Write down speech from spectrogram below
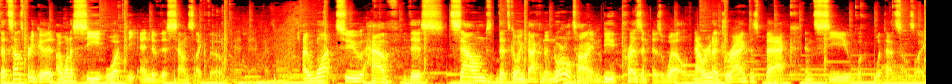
that sounds pretty good. I wanna see what the end of this sounds like though. I want to have this sound that's going back into normal time be present as well. Now we're gonna drag this back and see what, what that sounds like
